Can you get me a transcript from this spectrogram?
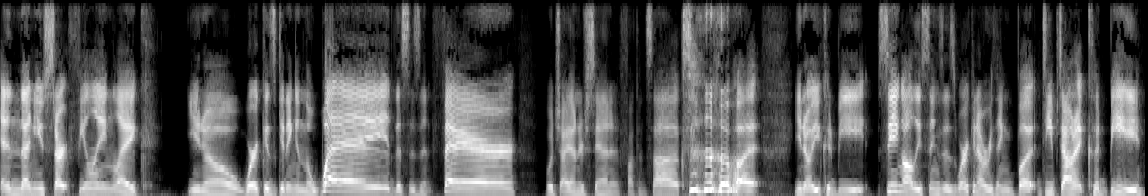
And then you start feeling like, you know, work is getting in the way. This isn't fair, which I understand it fucking sucks. but, you know, you could be seeing all these things as work and everything, but deep down it could be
